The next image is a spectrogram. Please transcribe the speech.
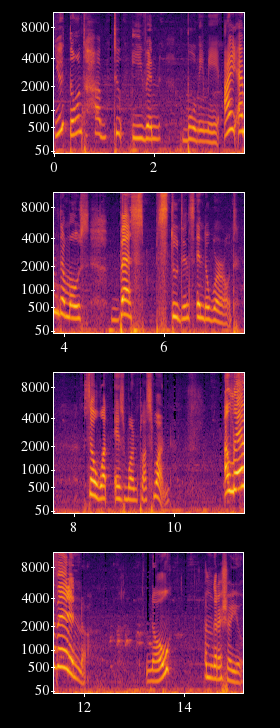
you don't have to even bully me. I am the most best students in the world. So what is 1 plus 1? 11! No, I'm gonna show you.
